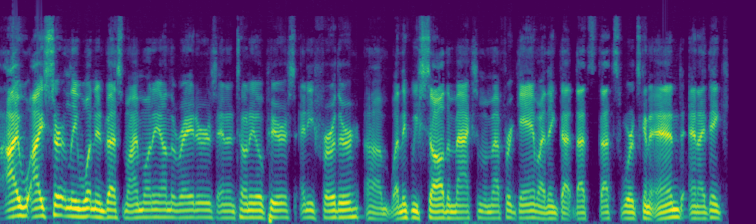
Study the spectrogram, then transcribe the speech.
I I certainly wouldn't invest my money on the Raiders and Antonio Pierce any further. Um, I think we saw the maximum effort game. I think that that's that's where it's going to end. And I think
